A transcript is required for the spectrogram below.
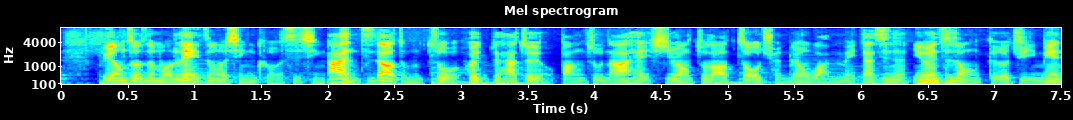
不用做这么累、这么辛苦的事情。他很知道怎么做会对他最有帮助，然后他也希望做到周全跟完美。但是呢，因为这种格局里面，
